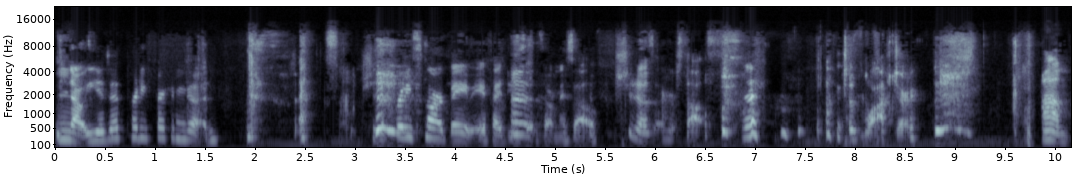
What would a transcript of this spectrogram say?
No, you did pretty freaking good. She's a pretty smart baby, if I do say so myself. She does it herself. Just watch her. Um,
